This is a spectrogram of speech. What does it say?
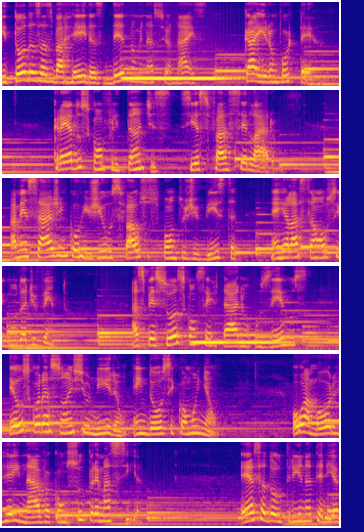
e todas as barreiras denominacionais caíram por terra. Credos conflitantes se esfacelaram. A mensagem corrigiu os falsos pontos de vista em relação ao segundo advento. As pessoas consertaram os erros e os corações se uniram em doce comunhão. O amor reinava com supremacia. Essa doutrina teria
